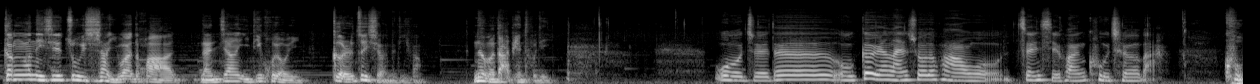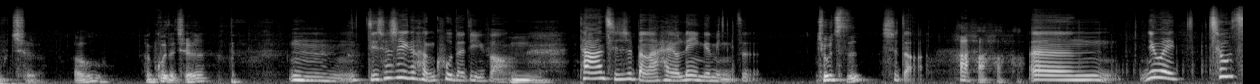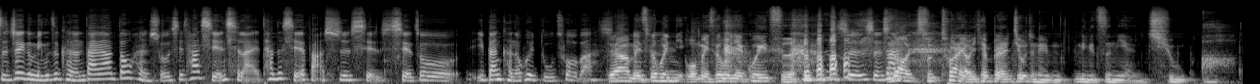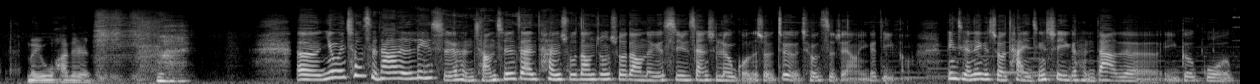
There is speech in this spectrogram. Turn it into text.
刚刚那些注意事项以外的话，南疆一定会有你个人最喜欢的地方。那么大片土地，我觉得我个人来说的话，我最喜欢库车吧。库车哦。很酷的车，嗯，的确是一个很酷的地方。嗯，它其实本来还有另一个名字，秋瓷。是的，哈哈哈哈。嗯，因为秋瓷这个名字可能大家都很熟悉，它写起来它的写法是写写作一般可能会读错吧？对啊，每次都会念，我每次都会念龟词。是是，直到突突然有一天被人揪着那个那个字念秋啊，没文化的人，唉。嗯，因为秋瓷它的历史很长，其实，在《汉书》当中说到那个西域三十六国的时候，就有秋瓷这样一个地方，并且那个时候它已经是一个很大的一个国。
